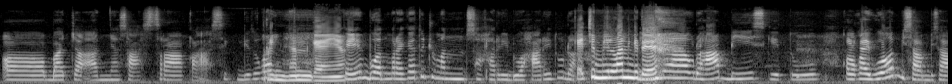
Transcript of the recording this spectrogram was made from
uh, bacaannya sastra klasik gitu kan Ringan kayaknya. kayaknya buat mereka itu cuman sehari dua hari tuh udah Kayak cemilan gitu ya. iya udah habis gitu kalau kayak gue kan bisa bisa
